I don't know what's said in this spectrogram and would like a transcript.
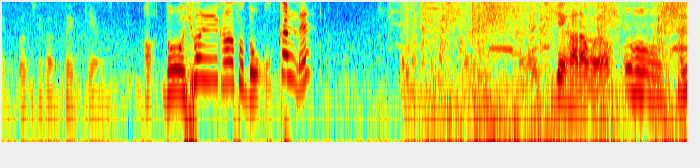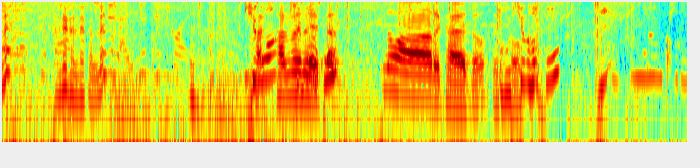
이건 제가 쓸게요. 어, 너 혈 가서 너 옷 갈래? 두 개 가라고요? 어, 갈래? 갈래, 갈래, 갈래? 길을 알려줄 거예요. 키노아? 가, 가면은 키노아고? 일단 키노아를 가야죠. 어, 그쵸? 키노아고? 생명필이.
